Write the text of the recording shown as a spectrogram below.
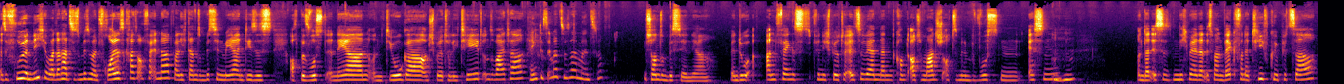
also früher nicht, aber dann hat sich so ein bisschen mein Freundeskreis auch verändert, weil ich dann so ein bisschen mehr in dieses auch bewusst ernähren und Yoga und Spiritualität und so weiter. Hängt es immer zusammen, meinst du? Schon so ein bisschen, ja. Wenn du anfängst, finde ich, spirituell zu werden, dann kommt automatisch auch das mit dem bewussten Essen. Und dann ist es nicht mehr, dann ist man weg von der Tiefkühlpizza,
